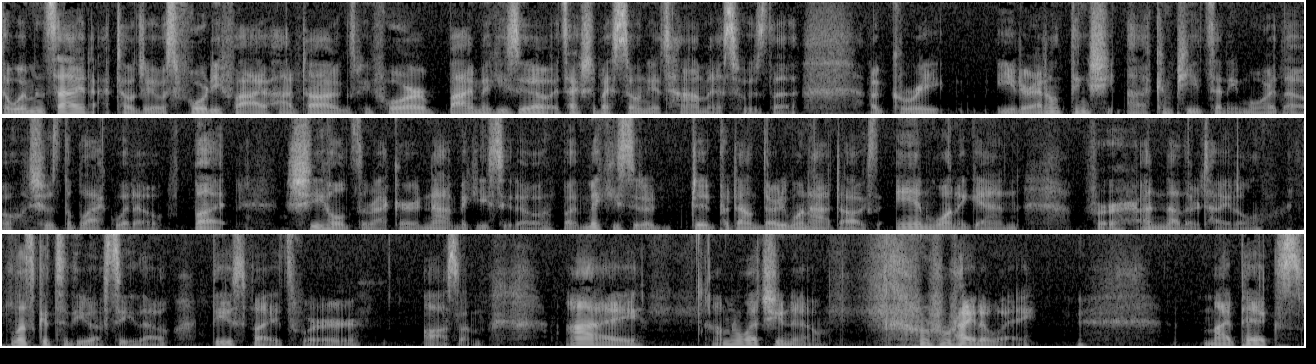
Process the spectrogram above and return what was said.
the women's side, I told you it was 45 hot dogs before by Miki Sudo. It's actually by Sonya Thomas, who's the a great eater. I don't think she uh, competes anymore though. She was the Black Widow, but she holds the record, not Miki Sudo. But Miki Sudo did put down 31 hot dogs and won again for another title. Let's get to the UFC though. These fights were awesome. I I'm gonna let you know right away. My picks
